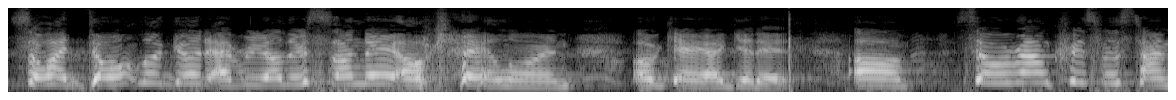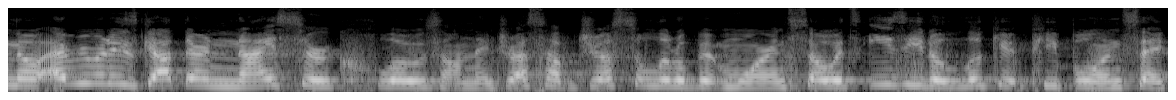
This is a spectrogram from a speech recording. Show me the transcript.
so I don't look good every other Sunday? Okay, Lauren. Okay, I get it. Um, so around Christmas time, though, everybody's got their nicer clothes on. They dress up just a little bit more. And so it's easy to look at people and say,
